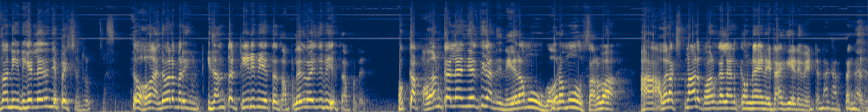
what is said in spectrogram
సో నీకు టికెట్ లేదని చెప్పేసిండ్రు. సో అందువల్ల మరి ఇదంతా టీడీపీ చేస్తే తప్పలేదు వైసీపీ చేస్తే తప్పలేదు. ఒక్క పవన్ కళ్యాణ్ చేస్తే కానీ నేరము ఘోరము సర్వ ఆ అవలక్షణాలు పవన్ కళ్యాణ్కి ఉన్నాయని అటాక్ చేయడం ఏంటో నాకు అర్థం కాదు.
